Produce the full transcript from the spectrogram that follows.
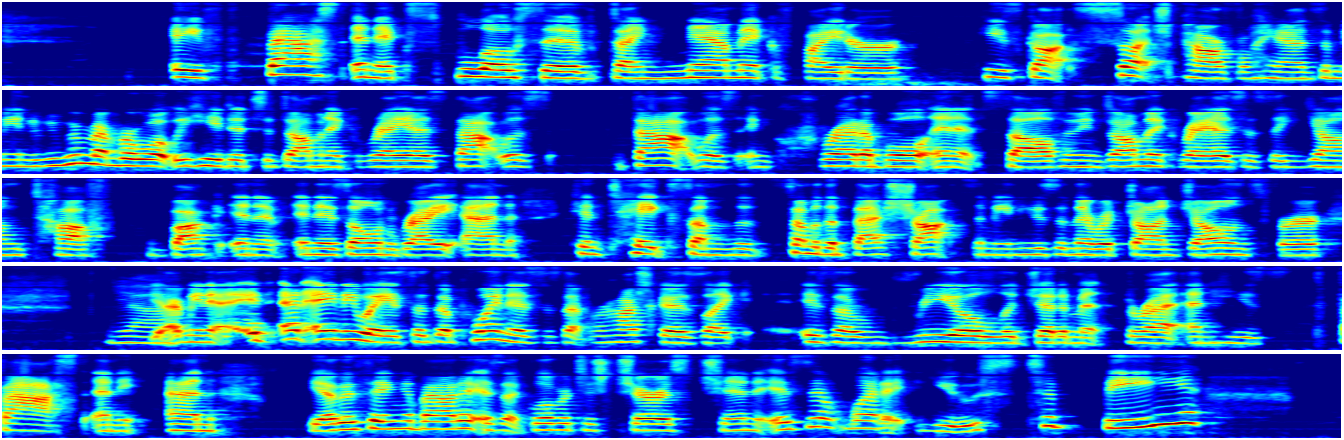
a fast and explosive dynamic fighter. He's got such powerful hands. I mean you remember what we he did to Dominick Reyes that was that was incredible in itself. I mean Dominick Reyes is a young tough buck in in his own right and can take some of the, some of the best shots. I mean he was in there with Jon Jones for yeah. yeah I mean, it, and anyways, so the point is, is that Prochazka is like, is a real legitimate threat and he's fast. And, and the other thing about it is that Glover Teixeira's chin isn't what it used to be.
